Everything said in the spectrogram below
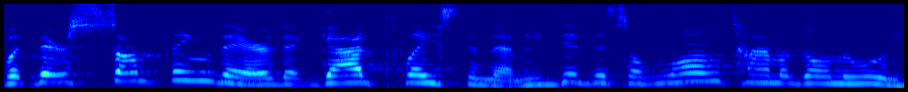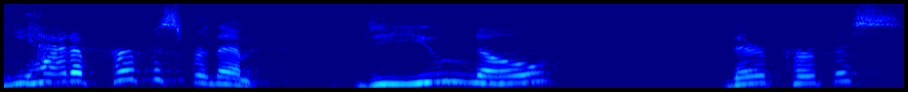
But there's something there that God placed in them. He did this a long time ago in the womb. He had a purpose for them. Do you know their purpose?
